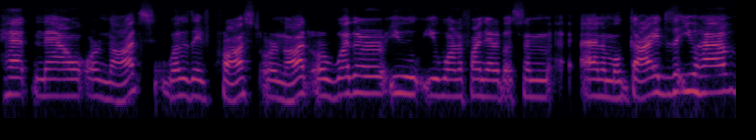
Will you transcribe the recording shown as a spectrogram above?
pet now or not, whether they've crossed or not, or whether you you want to find out about some animal guides that you have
